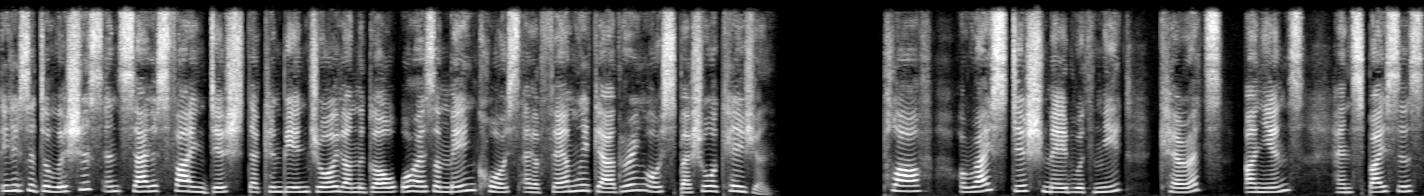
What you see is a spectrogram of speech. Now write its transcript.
It is a delicious and satisfying dish that can be enjoyed on the go or as a main course at a family gathering or special occasion. Plav, a rice dish made with meat, carrots, onions, and spices,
